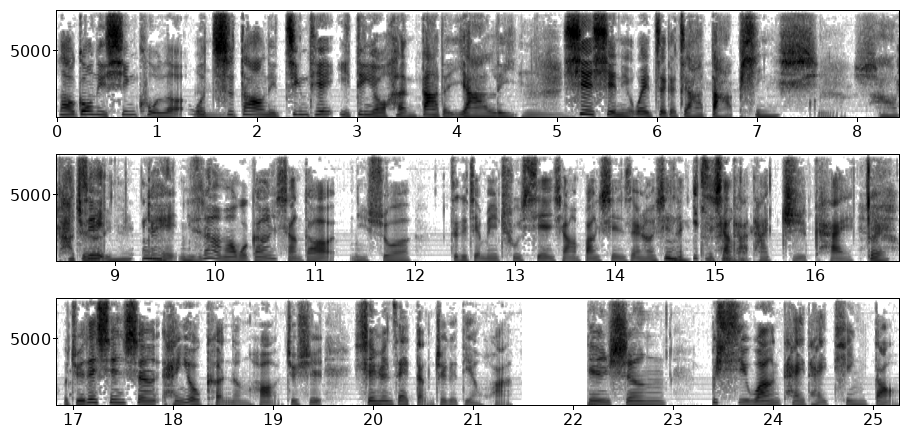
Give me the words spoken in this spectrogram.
老公你辛苦了，我知道你今天一定有很大的压力，嗯，谢谢你为这个家打拼。是，是好，他觉得里面，对，你知道吗？我刚刚想到你说。这个姐妹出现，想要帮先生，然后先生一直想把她支开。嗯、对，我觉得先生很有可能哈，就是先生在等这个电话，先生不希望太太听到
